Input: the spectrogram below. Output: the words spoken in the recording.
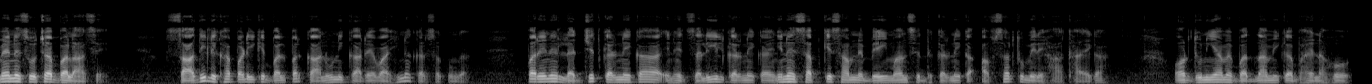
मैंने सोचा बला से। सादी लिखा पढ़ी के बल पर कानूनी कार्यवाही न कर सकूँगा। पर इन्हें लज्जित करने का, इन्हें जलील करने का, इन्हें सबके सामने बेईमान सिद्ध करने का अवसर तो मेरे हाथ आएगा। और दुनिया में बदनामी का भय न हो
